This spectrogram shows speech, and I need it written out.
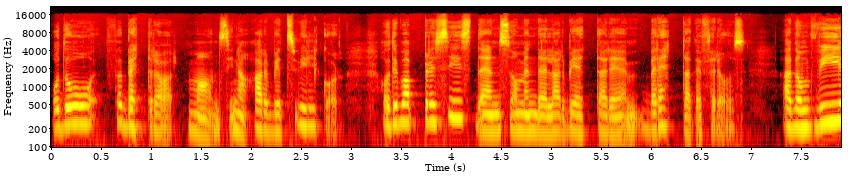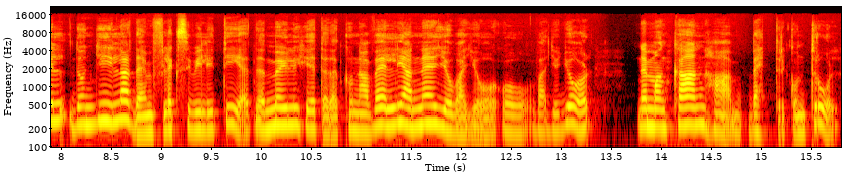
Och då förbättrar man sina arbetsvillkor. Och det var precis den som en del arbetare berättade för oss att de, vill, de gillar den flexibilitet, den möjligheten att kunna välja när jag gör och vad jag gör, när man kan ha bättre kontroll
